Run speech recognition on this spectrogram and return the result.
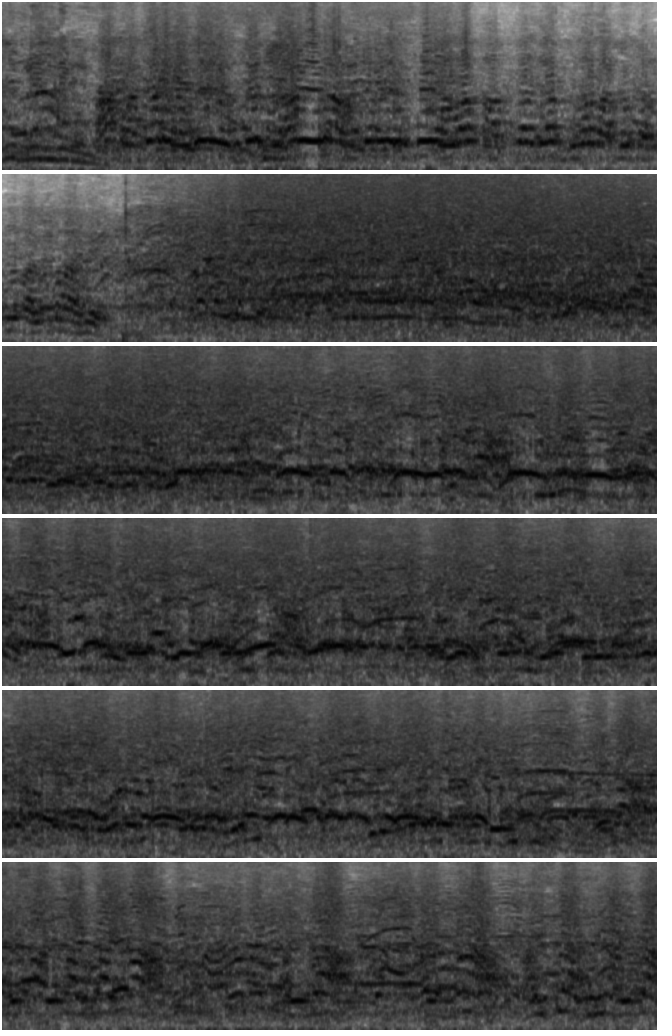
हा प्रकार घडला आहे हा प्रकार घडल्यानंतर यावेळेला आमच्याकडे रिपोर्ट झाला तात्काळ यात गुन्हा दाखल करण्यात आलेला आहे ऐका ऐका ऐका ऐका ऐका ऐका तुम्ही ऐका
